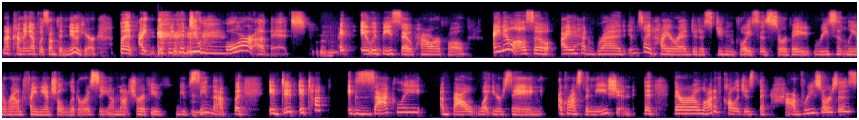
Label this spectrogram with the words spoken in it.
not coming up with something new here but i if we could do more of it mm-hmm. I, it would be so powerful I know also I had read Inside Higher Ed did a student voices survey recently around financial literacy. I'm not sure if you've you've mm-hmm. seen that, but it did it talked exactly about what you're saying across the nation that there are a lot of colleges that have resources,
